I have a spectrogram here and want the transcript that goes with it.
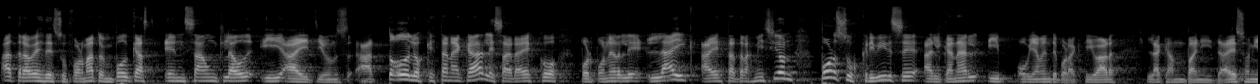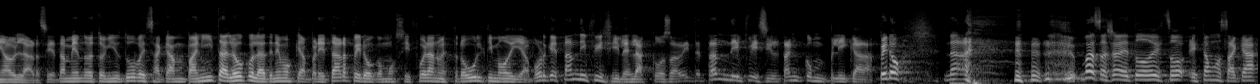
a través de su formato en podcast en SoundCloud y iTunes. A todos los que están acá les agradezco por ponerle like a esta transmisión, por suscribirse al canal y obviamente por activar la campanita, eso ni hablar. Si están viendo esto en YouTube, esa campanita, loco, la tenemos que apretar, pero como si fuera nuestro último día, porque están difíciles las cosas, ¿viste? Tan difícil, tan complicadas. Pero, nada. Más allá de todo esto, estamos acá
